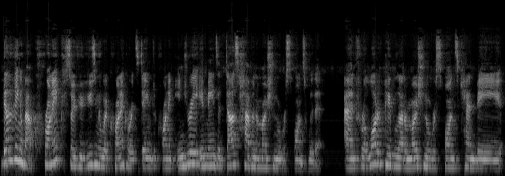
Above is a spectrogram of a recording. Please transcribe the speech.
The other thing about chronic, so if you're using the word chronic or it's deemed a chronic injury, it means it does have an emotional response with it. And for a lot of people, that emotional response can be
